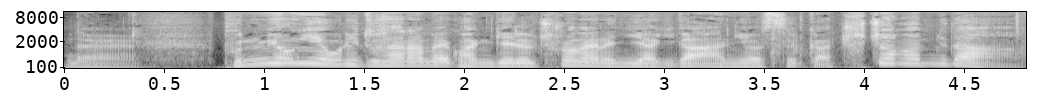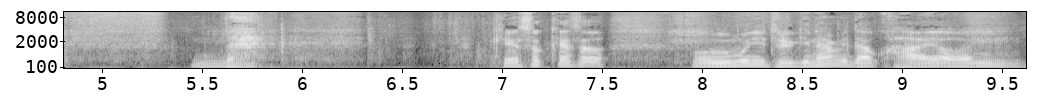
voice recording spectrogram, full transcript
네. 분명히 우리 두 사람의 관계를 추론하는 이야기가 아니었을까 추정합니다. 네. 계속해서 뭐 의문이 들긴 합니다. 과연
